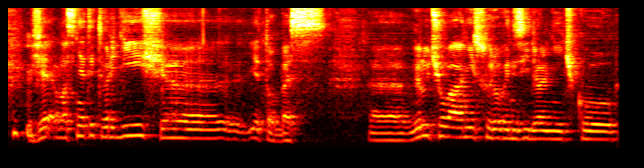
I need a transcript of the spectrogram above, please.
že vlastně ty tvrdíš, eh, je to bez eh, vylučování surovin z jídelníčku,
